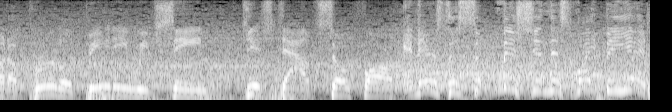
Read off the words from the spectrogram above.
What a brutal beating we've seen dished out so far. And there's the submission. This might be it.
